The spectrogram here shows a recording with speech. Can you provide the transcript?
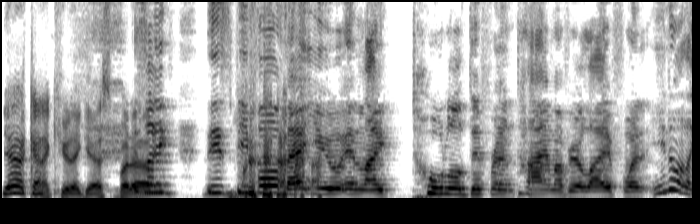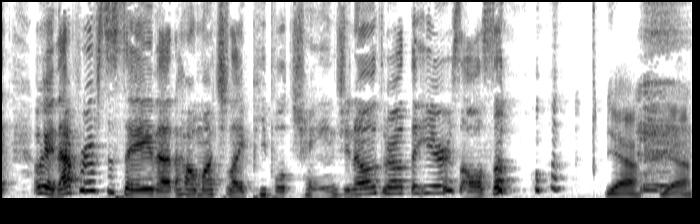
yeah kind of cute i guess but It's um, like these people met you in like total different time of your life when you know like okay that proves to say that how much like people change you know throughout the years also. Yeah yeah.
